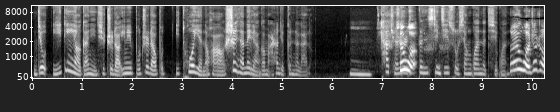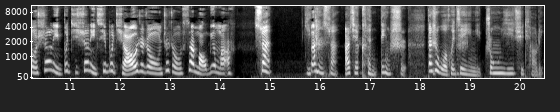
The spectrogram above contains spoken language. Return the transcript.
你就一定要赶紧去治疗，因为不治疗不一拖延的话啊，剩下那两个马上就跟着来了。嗯，它全是跟性激素相关的器官，所以我这种生理不生理期不调，这种这种算毛病吗？算，一定算，而且肯定是。但是我会建议你中医去调理，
